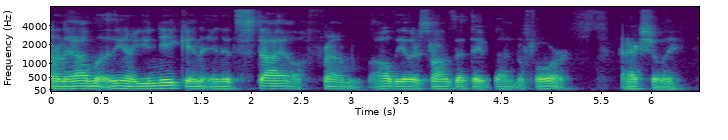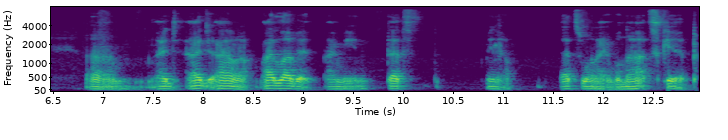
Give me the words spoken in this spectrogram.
on the album, you know, unique in, in its style from all the other songs that they've done before. Actually, um, I, I, I don't know. I love it. I mean, that's you know, that's one I will not skip.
